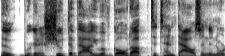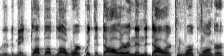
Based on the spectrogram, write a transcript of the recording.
the we're going to shoot the value of gold up to ten thousand in order to make blah blah blah work with the dollar, and then the dollar can work longer."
